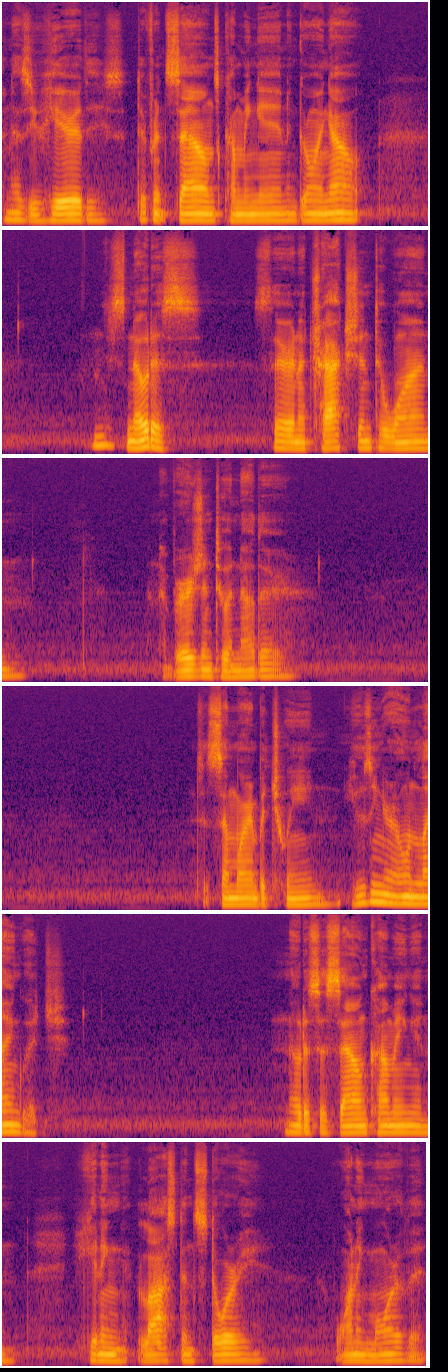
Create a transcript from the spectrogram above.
And as you hear these different sounds coming in and going out, just notice is there an attraction to one, an aversion to another? Is it somewhere in between? Using your own language. Notice a sound coming and you're getting lost in story, wanting more of it,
